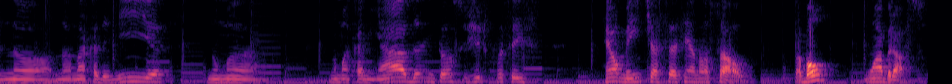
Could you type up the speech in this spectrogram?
na, na, na, academia, numa, numa caminhada. Então, eu sugiro que vocês realmente acessem a nossa aula. Tá bom? Um abraço.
